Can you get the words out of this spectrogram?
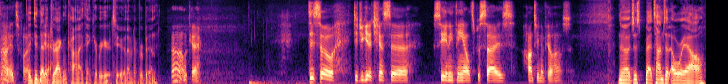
Oh, it's fun. They do that Yeah. at Dragon Con, I think, every year too, and I've never been. Oh, okay. Did, so, did you get a chance to see anything else besides Haunting of Hill House? No, just bad times at El Royale.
